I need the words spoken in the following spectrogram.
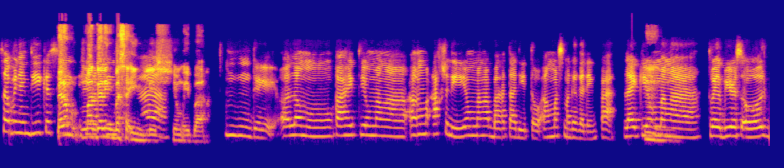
Sabi niya, hindi kasi. Pero magaling ba sa sila." English yung iba? Hindi. Alam mo, kahit yung mga, ang actually, yung mga bata dito, ang mas magagaling pa. Like yung Hmm. mga 12 years old,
